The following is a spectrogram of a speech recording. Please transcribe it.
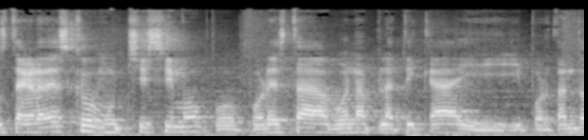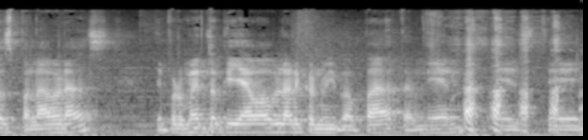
pues te agradezco muchísimo por, esta buena plática y, por tantas palabras. Te prometo que ya voy a hablar con mi papá también. Este,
